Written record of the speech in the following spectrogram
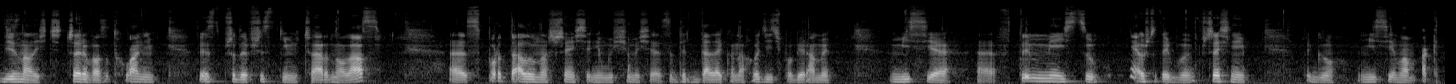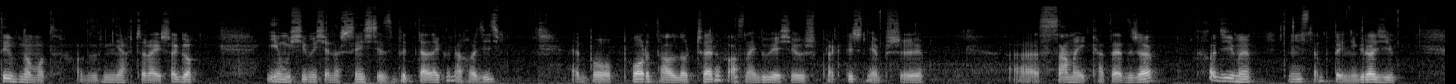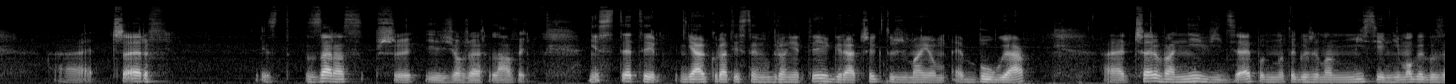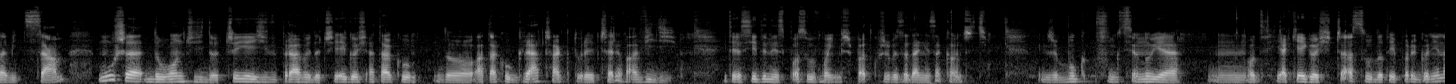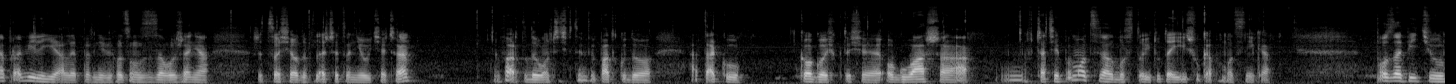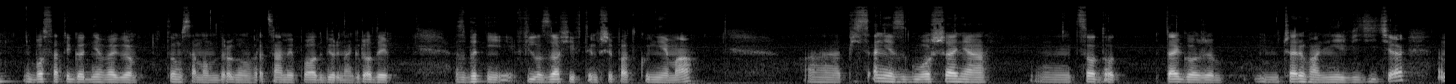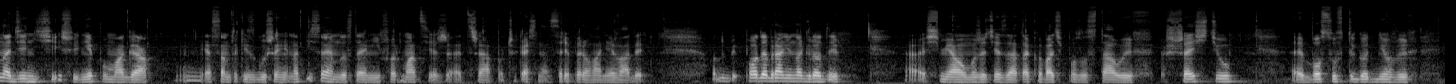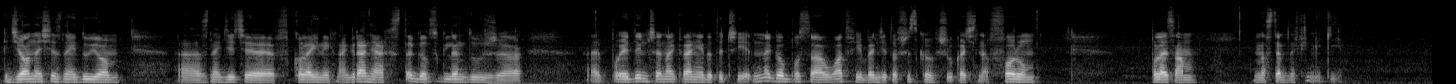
gdzie znaleźć czerwa z otchłani. To jest przede wszystkim Czarnolas. E, z portalu na szczęście nie musimy się zbyt daleko nachodzić, pobieramy misję e, w tym miejscu. Ja już tutaj byłem wcześniej, tego misję mam aktywną od, od dnia wczorajszego. Nie musimy się na szczęście zbyt daleko nachodzić, e, bo portal do czerwa znajduje się już praktycznie przy samej katedrze. Wchodzimy, nic nam tutaj nie grozi. Czerw jest zaraz przy jeziorze lawy. Niestety, ja akurat jestem w gronie tych graczy, którzy mają buga. E, czerwa nie widzę, pomimo tego, że mam misję, nie mogę go zabić sam. Muszę dołączyć do czyjejś wyprawy, do czyjegoś ataku, do ataku gracza, który czerwa widzi. I to jest jedyny sposób w moim przypadku, żeby zadanie zakończyć. Także Bóg funkcjonuje mm, od jakiegoś czasu, do tej pory go nie naprawili, ale pewnie wychodzą z założenia, że co się odwlecze, to nie uciecze. Warto dołączyć w tym wypadku do ataku kogoś, kto się ogłasza w czacie pomocy albo stoi tutaj i szuka pomocnika. Po zabiciu bossa tygodniowego tą samą drogą wracamy po odbiór nagrody. Zbytniej filozofii w tym przypadku nie ma. E, pisanie zgłoszenia mm, co do tego, że mm, czerwa nie widzicie, no na dzień dzisiejszy nie pomaga. Ja sam takie zgłoszenie napisałem, dostałem informację, że trzeba poczekać na zreperowanie wady. Po odebraniu nagrody śmiało możecie zaatakować pozostałych sześciu e, bossów tygodniowych, gdzie one się znajdują. Znajdziecie w kolejnych nagraniach z tego względu, że E, pojedyncze nagranie dotyczy jednego bossa, łatwiej będzie to wszystko wyszukać na forum. Polecam następne filmiki.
